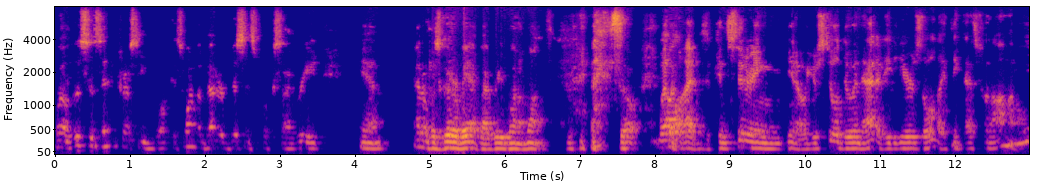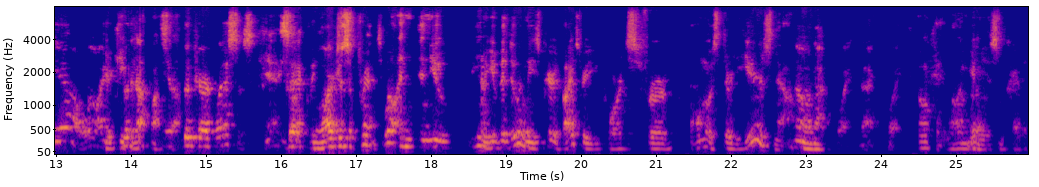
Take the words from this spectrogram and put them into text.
Well, this is an interesting book. It's one of the better business books I read. And I don't know if it's good or bad, but I read one a month. So, Well, I- considering, you know, you're still doing that at 80 years old, I think that's phenomenal. yeah, well, I You're keeping good, up on stuff. good pair of glasses. Yeah, So exactly. large as a print. Well, and, and you, you know, you've been doing these peer advisory reports for almost 30 years now. No, not quite, not quite. Okay, well, I'm giving you some credit.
